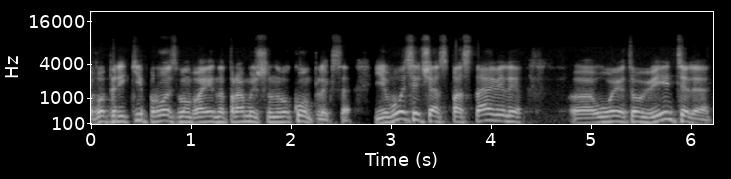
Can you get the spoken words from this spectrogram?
вопреки просьбам военно-промышленного комплекса. Его сейчас поставили э, у этого вентиля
